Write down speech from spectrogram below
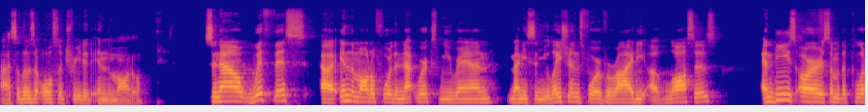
Uh, so those are also treated in the model. So now with this uh, in the model for the networks, we ran many simulations for a variety of losses. And these are some of the pre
